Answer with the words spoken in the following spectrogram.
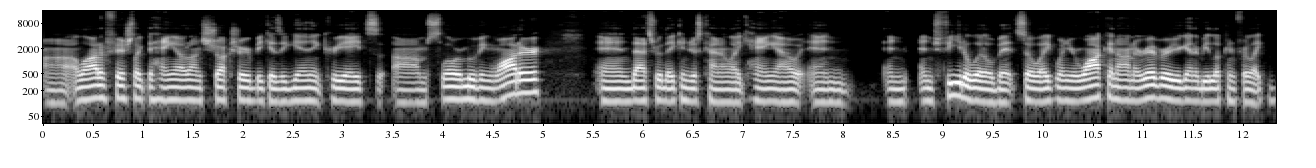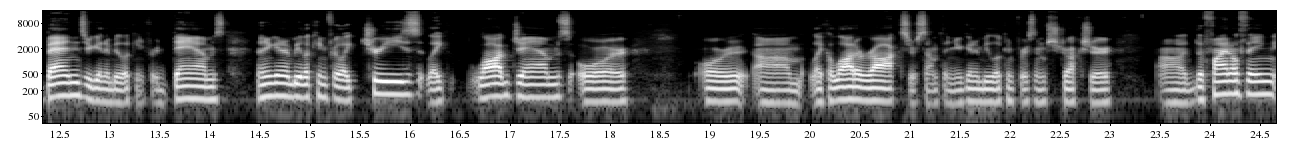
Uh, a lot of fish like to hang out on structure because again it creates um, slower moving water and that's where they can just kind of like hang out and and and feed a little bit. So like when you're walking on a river, you're gonna be looking for like bends, you're gonna be looking for dams, and you're gonna be looking for like trees, like log jams or or um, like a lot of rocks or something. You're gonna be looking for some structure. Uh, the final thing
